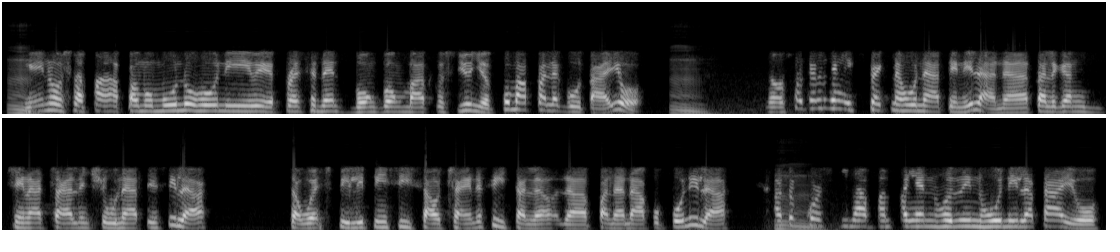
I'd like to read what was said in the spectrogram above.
Mm. Ngayon sa pa- pamumuno ho ni President Bongbong Marcos Jr., pumapalago tayo. Mm. No, so talagang expect na ho natin nila na talagang sina-challenge ho natin sila sa West Philippine Sea, South China Sea, tala, na pananakop po nila. At of Mm. course, binabantayan ho rin ho nila tayo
